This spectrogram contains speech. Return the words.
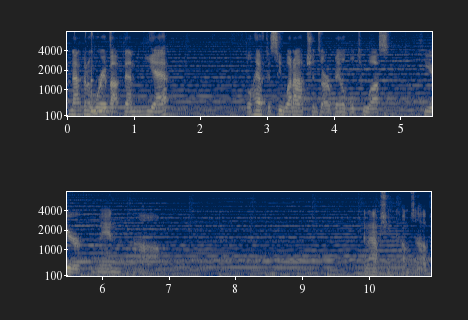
I'm not going to worry about them yet. We'll have to see what options are available to us here when um, an option comes up.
